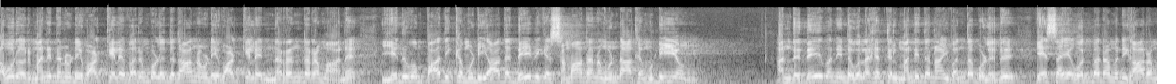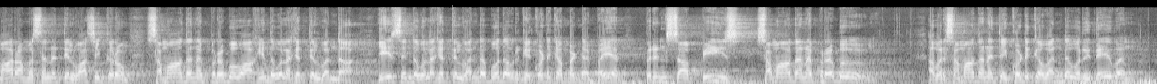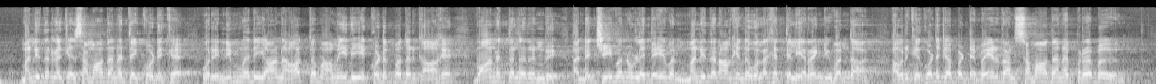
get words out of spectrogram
அவர் ஒரு மனிதனுடைய வாழ்க்கையில் வரும்பொழுது தான் அவனுடைய வாழ்க்கையில் நிரந்தரமான எதுவும் பாதிக்க முடியாத தெய்வீக சமாதானம் உண்டாக முடியும். அந்த தேவன் இந்த உலகத்தில் மனிதனாய் வந்த பொழுது ஏசாய ஒன்பதாம் அதிகாரம் ஆறாம் வசனத்தில் வாசிக்கிறோம் சமாதான பிரபுவாக இந்த உலகத்தில் வந்தார். ஏசு இந்த உலகத்தில் வந்தபோது அவருக்கு கொடுக்கப்பட்ட பெயர் பிரின்ஸ் ஆஃப் பீஸ் சமாதான பிரபு. அவர் சமாதானத்தை கொடுக்க வந்த ஒரு தேவன். மனிதர்களுக்கு சமாதானத்தை கொடுக்க ஒரு நிம்மதியான ஆத்தம அமைதியை கொடுப்பதற்காக வானத்திலிருந்து அந்த ஜீவனுள்ள தேவன் மனிதனாக இந்த உலகத்தில் இறங்கி வந்தார். அவருக்கு கொடுக்கப்பட்ட பெயர்தான் சமாதான பிரபு.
